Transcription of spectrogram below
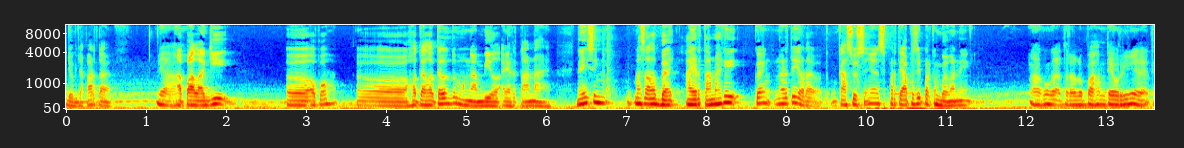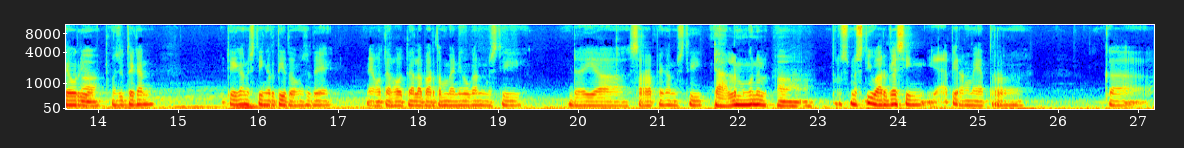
Yogyakarta Ya. apalagi eh, apa eh, hotel-hotel itu mengambil air tanah nah ini sing masalah air tanah kayak kayak ngerti ya kasusnya seperti apa sih perkembangannya Aku nggak terlalu paham teori ini ya, teori. Ah. Maksudnya kan dia kan mesti ngerti tuh maksudnya nek hotel-hotel apartemen itu kan mesti daya serapnya kan mesti dalam ngono loh. Heeh. terus mesti warga sing ya pirang meter gak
